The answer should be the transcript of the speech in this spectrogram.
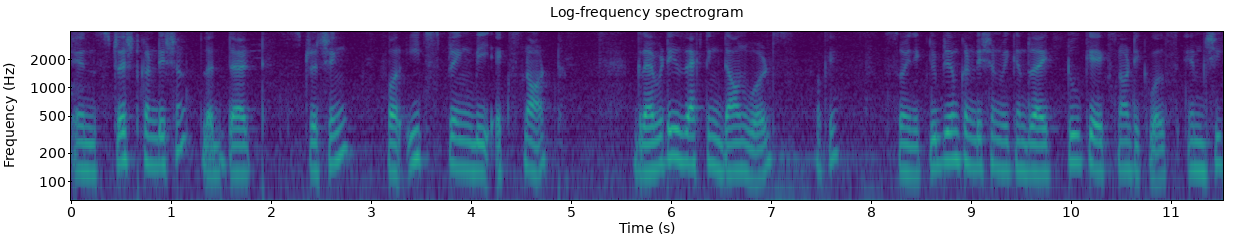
in stretched condition let that stretching for each spring be x naught gravity is acting downwards okay? So in equilibrium condition we can write 2k x naught equals mg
